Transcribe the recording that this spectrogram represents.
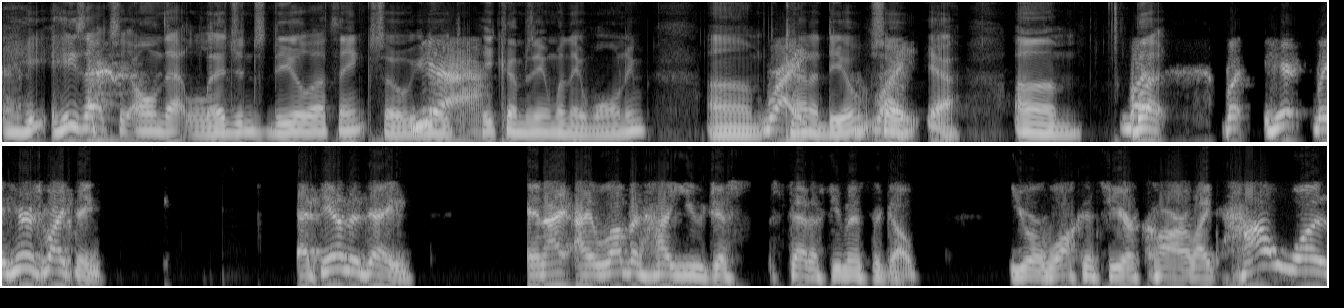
He he's actually on that Legends deal. I think so. You Yeah. know, he comes in when they want him, um, Right. kind of deal. So Right. yeah. Um, But- but but here, but here's my thing. At the end of the day, and I, I love it how you just said a few minutes ago, you were walking to your car. Like, how was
